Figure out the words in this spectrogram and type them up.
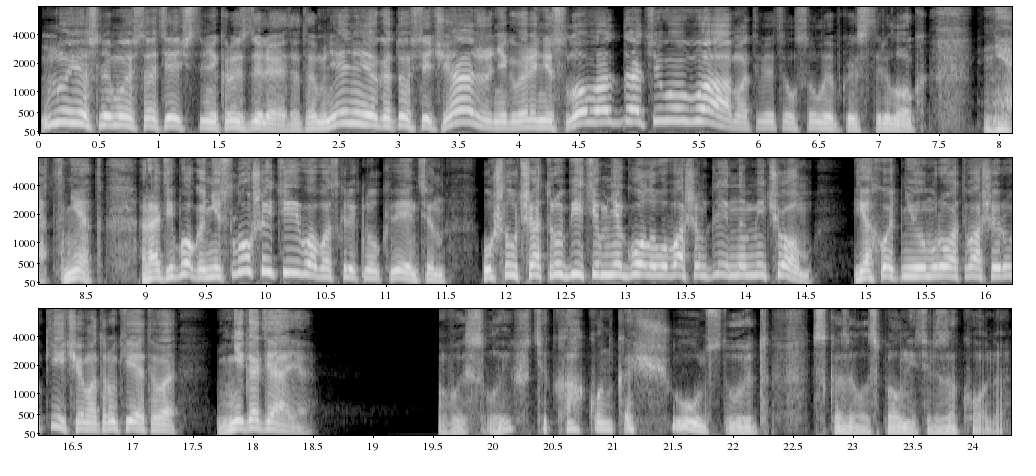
«Ну, если мой соотечественник разделяет это мнение, я готов сейчас же, не говоря ни слова, отдать его вам», — ответил с улыбкой стрелок. «Нет, нет, ради бога, не слушайте его!» — воскликнул Квентин. «Уж лучше отрубите мне голову вашим длинным мечом. Я хоть не умру от вашей руки, чем от руки этого негодяя». «Вы слышите, как он кощунствует?» — сказал исполнитель закона.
